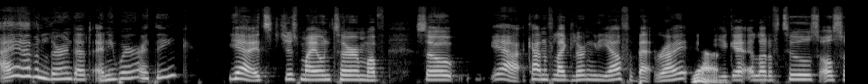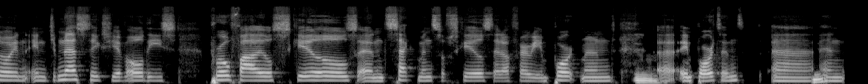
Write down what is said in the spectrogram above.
I haven't learned that anywhere. I think. Yeah, it's just my own term of so yeah, kind of like learning the alphabet, right? Yeah. You get a lot of tools also in, in gymnastics. You have all these profile skills and segments of skills that are very important, mm. uh, important. Uh, mm. And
